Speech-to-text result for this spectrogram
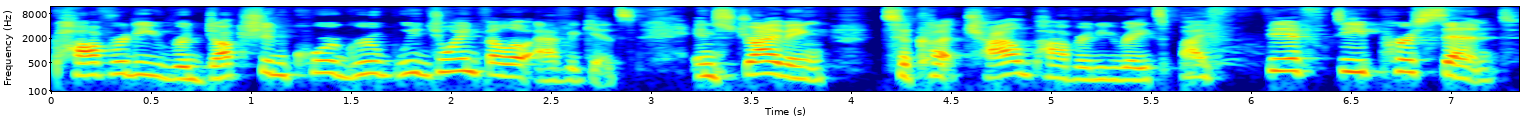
Poverty Reduction Core Group, we join fellow advocates in striving to cut child poverty rates by 50%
